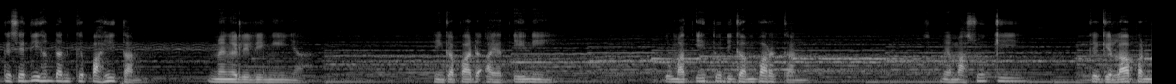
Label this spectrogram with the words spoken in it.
Kesedihan dan kepahitan mengelilinginya, hingga pada ayat ini umat itu digambarkan memasuki kegelapan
